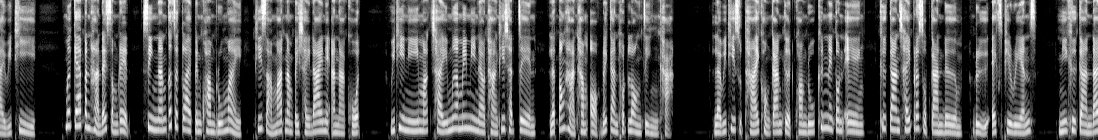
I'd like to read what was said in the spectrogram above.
ลาย ๆ วิธี เมื่อแก้ปัญหาได้สำเร็จ สิ่งนั้นก็จะกลายเป็นความรู้ใหม่ ที่สามารถนำไปใช้ได้ในอนาคต วิธีนี้มักใช้เมื่อไม่มีแนวทางที่ชัดเจน และต้องหาทางออกด้วยการทดลองจริงค่ะ และวิธีสุดท้ายของการเกิดความรู้ขึ้นในตนเอง คือการใช้ประสบการณ์เดิม หรือ experience นี่คือการได้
